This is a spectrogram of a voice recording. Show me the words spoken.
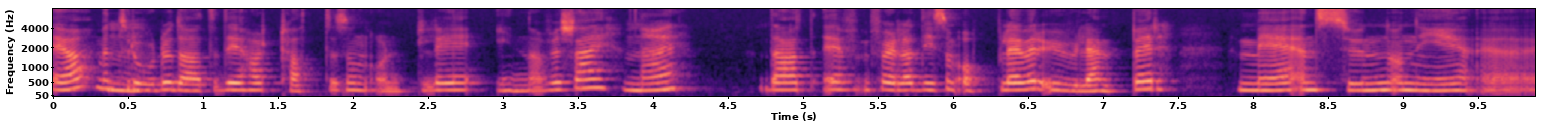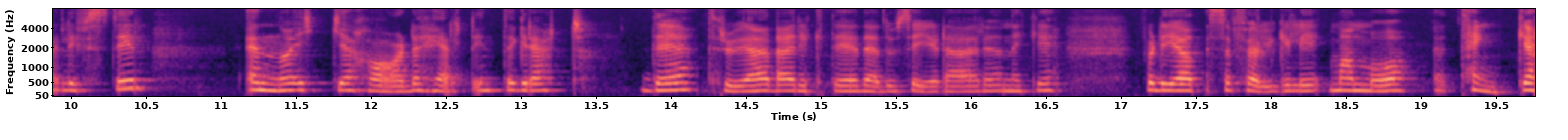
Ja, men tror du da at de har tatt det sånn ordentlig inn over seg? Nei. Da at jeg føler at de som opplever ulemper med en sunn og ny eh, livsstil, ennå ikke har det helt integrert. Det tror jeg det er riktig det du sier der, Nikki. Fordi at selvfølgelig, man må eh, tenke.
